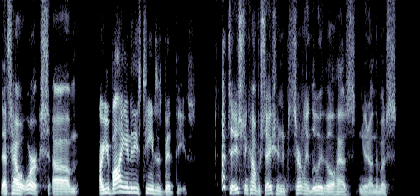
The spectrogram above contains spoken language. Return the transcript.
that's how it works. Um, are you buying into these teams as bid thieves? That's an interesting conversation. And certainly Louisville has, you know, the most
